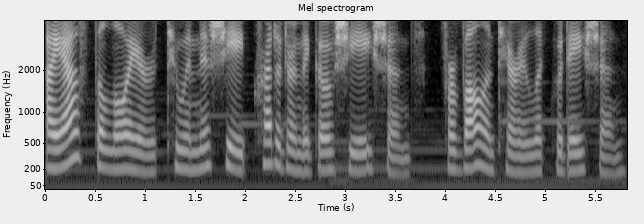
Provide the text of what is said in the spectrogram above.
I asked the lawyer to initiate creditor negotiations for voluntary liquidation.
